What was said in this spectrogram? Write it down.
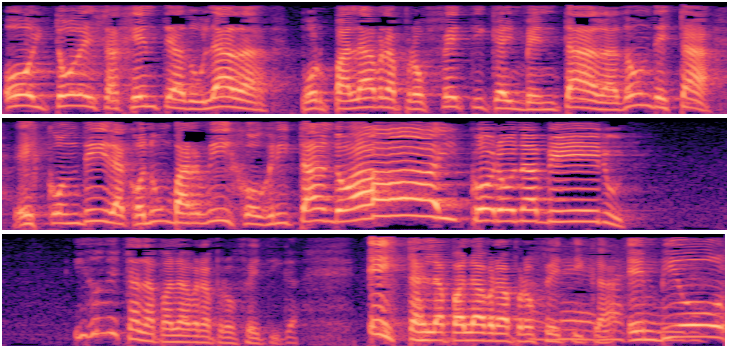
Hoy toda esa gente adulada por palabra profética inventada, ¿dónde está? Escondida con un barbijo gritando, ¡ay, coronavirus! ¿Y dónde está la palabra profética? Esta es la palabra profética. Envió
